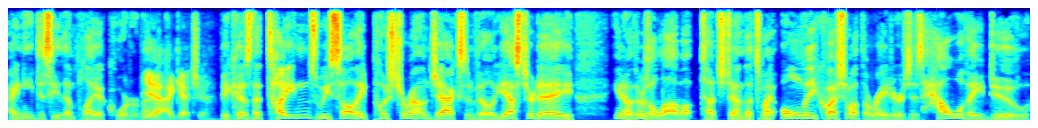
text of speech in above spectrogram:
I need to see them play a quarterback. Yeah, I get you. because the Titans, we saw they pushed around Jacksonville yesterday. You know, there was a lob up touchdown. That's my only question about the Raiders is how will they do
